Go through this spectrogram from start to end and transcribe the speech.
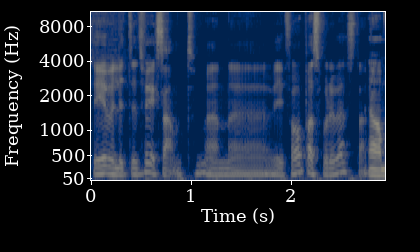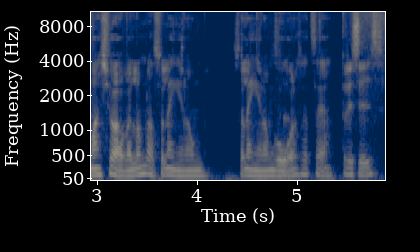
Det är väl lite tveksamt, men eh, vi får hoppas på det bästa. Ja, man kör väl dem där så länge de, så länge de går så att säga. Precis.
